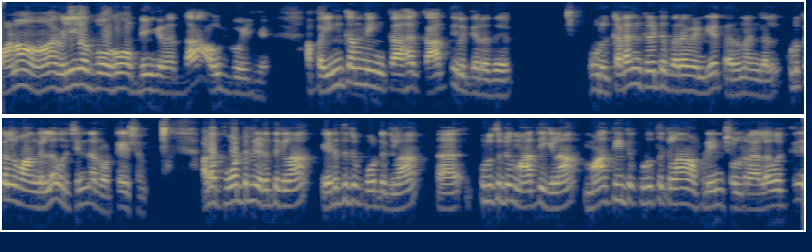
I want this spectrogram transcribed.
பணம் வெளியில போகும் அப்படிங்கிறது தான் அவுட் கோயிங் அப்போ இன்கம்மிங்காக காத்திருக்கிறது ஒரு கடன் கேட்டு பெற வேண்டிய தருணங்கள் குடுக்கல் வாங்கல ஒரு சின்ன ரொட்டேஷன் அட போட்டுட்டு எடுத்துக்கலாம் எடுத்துட்டு போட்டுக்கலாம் கொடுத்துட்டு மாத்திக்கலாம் மாத்திட்டு கொடுத்துக்கலாம் அப்படின்னு சொல்ற அளவுக்கு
